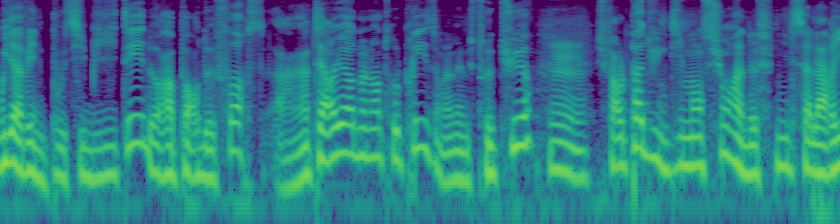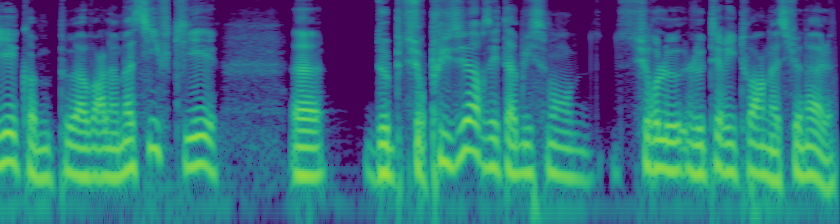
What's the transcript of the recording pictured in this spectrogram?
où il y avait une possibilité de rapport de force à l'intérieur de l'entreprise, dans la même structure. Hmm. Je ne parle pas d'une dimension à 9000 salariés comme peut avoir la Massif, qui est sur plusieurs établissements sur le, territoire national.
